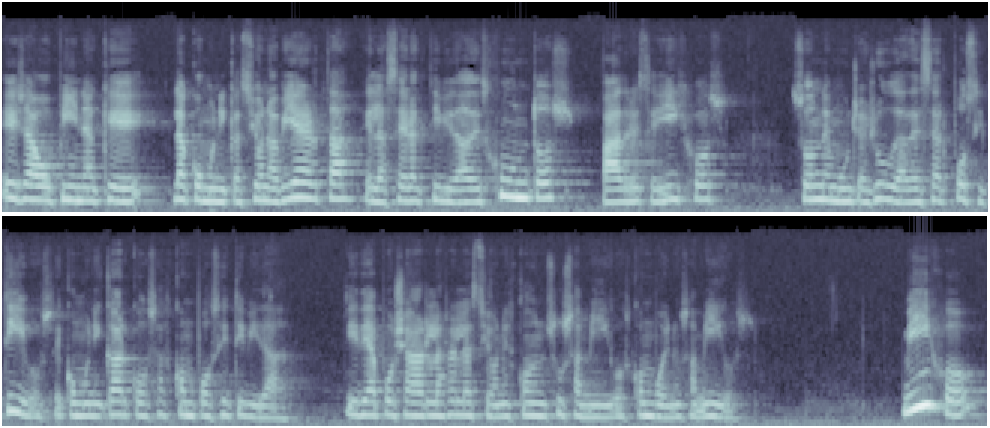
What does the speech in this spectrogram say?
ella opina que la comunicación abierta, el hacer actividades juntos, padres e hijos, son de mucha ayuda, de ser positivos, de comunicar cosas con positividad y de apoyar las relaciones con sus amigos, con buenos amigos. Mi hijo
